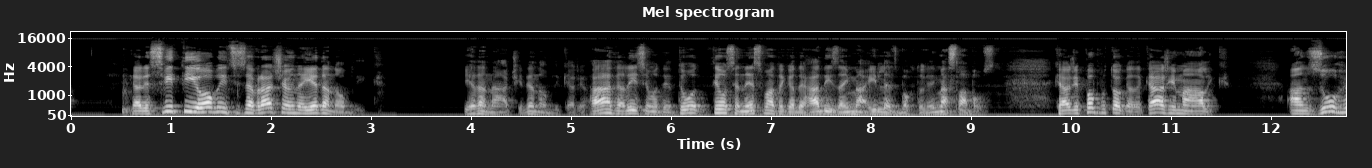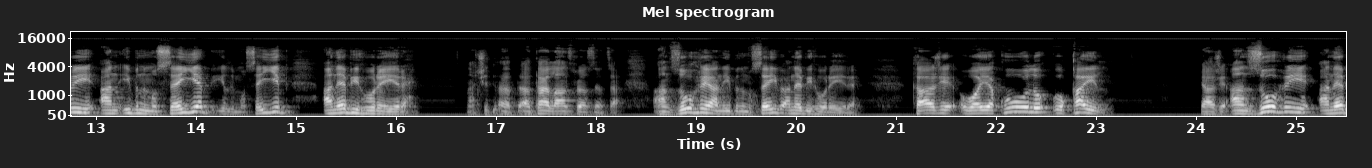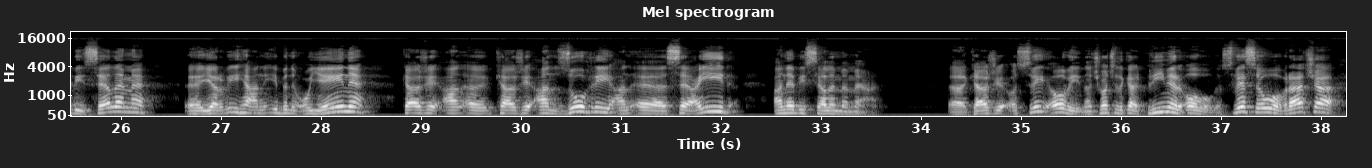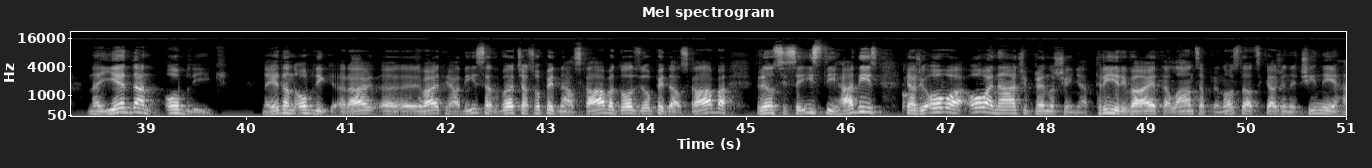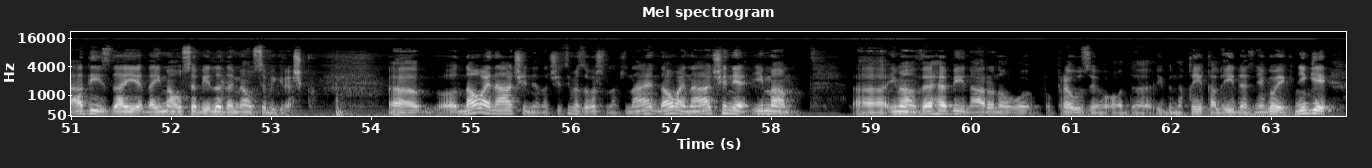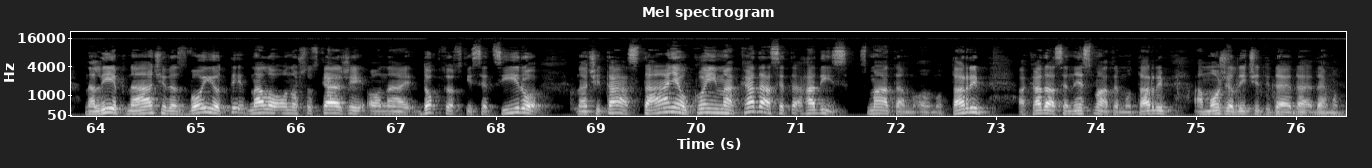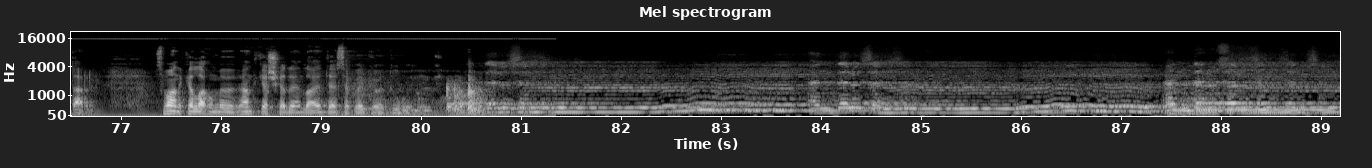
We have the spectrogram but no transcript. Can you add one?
kaže, svi ti oblici se vraćaju na jedan oblik. Jedan način, jedan oblik, kaže, hada lejse mu'tel, to, to se ne smata kada hadis ima ile zbog toga, ima slabost. Kaže, poput toga, da kaže malik, an Zuhri an Ibn Musejib ili Musejib an Ebi Hureyre. Znači, taj lans prenosnica. An Zuhri an Ibn Musejib an Ebi Hureyre. Kaže, wa yakulu uqail. Kaže, an Zuhri an Ebi Seleme, e, jarvihe an Ibn Ujene, kaže, an, e, kaže, an Zuhri an e, Sa'id an Ebi Seleme me'an. E, kaže, svi ovi, znači hoće da kaže, primjer ovoga, sve se ovo vraća na jedan oblik na jedan oblik e, rivajati hadisa, vraća se opet na ashaba, dolazi opet na ashaba, prenosi se isti hadis, kaže ova, ovaj način prenošenja, tri rivajeta lanca prenosilaca, kaže ne čini hadis da je da ima u sebi ili da ima u sebi grešku. E, na ovaj način je, znači, time završeno, znači, na, na ovaj način je imam Uh, imam Zehebi, naravno ovo preuzeo od uh, Ibn Qiqa Lida iz njegove knjige, na lijep način razdvojio te, malo ono što skaže onaj doktorski seciro, znači ta stanja u kojima kada se ta hadis smatra motarib, a kada se ne smatra motarib, a može ličiti da je, da je, da je motarib. Subhanak Allahumma wa bihamdika ashhadu an la ilaha illa anta astaghfiruka wa atubu ilayk. Andalusam, Andalusam,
